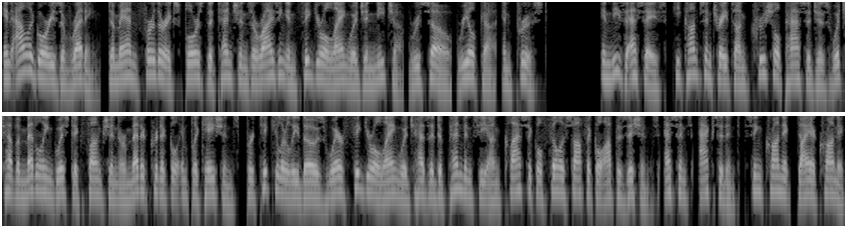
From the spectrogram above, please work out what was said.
In Allegories of Reading, de Man further explores the tensions arising in figural language in Nietzsche, Rousseau, Rilke, and Proust. In these essays, he concentrates on crucial passages which have a metalinguistic function or metacritical implications, particularly those where figural language has a dependency on classical philosophical oppositions essence, accident, synchronic, diachronic,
